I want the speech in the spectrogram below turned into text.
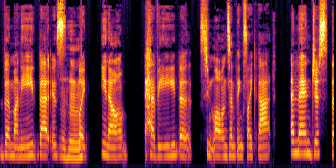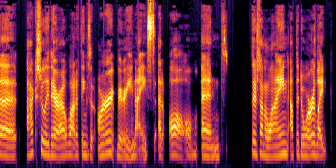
the money that is mm-hmm. like, you know, heavy, the student loans and things like that. And then just the, actually, there are a lot of things that aren't very nice at all. And there's not a line out the door, like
